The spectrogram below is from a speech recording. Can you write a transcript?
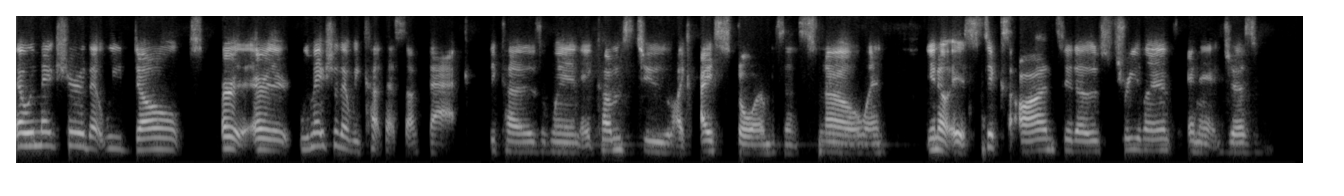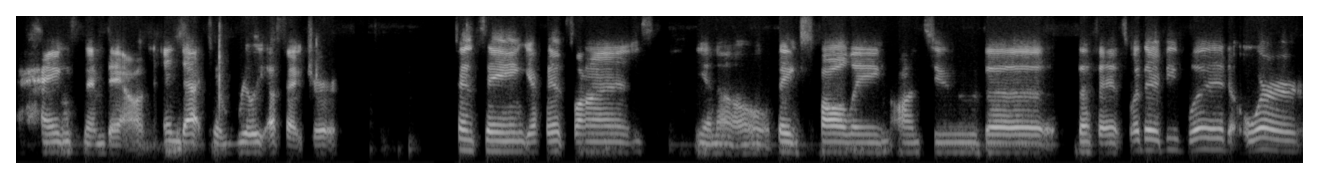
that we make sure that we don't, or, or we make sure that we cut that stuff back. Because when it comes to like ice storms and snow and you know it sticks onto those tree limbs and it just hangs them down. And that can really affect your fencing your fence lines you know things falling onto the the fence whether it be wood or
